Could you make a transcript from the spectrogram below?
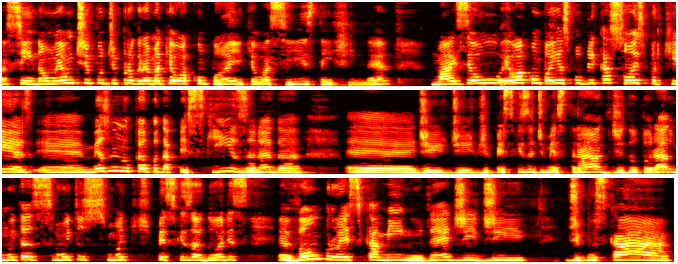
assim, não é um tipo de programa que eu acompanhe, que eu assista, enfim, né? Mas eu, eu acompanho as publicações, porque é, mesmo no campo da pesquisa, né, da, é, de, de, de, pesquisa de mestrado, de doutorado, muitas, muitos, muitos pesquisadores é, vão para esse caminho né, de, de, de buscar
